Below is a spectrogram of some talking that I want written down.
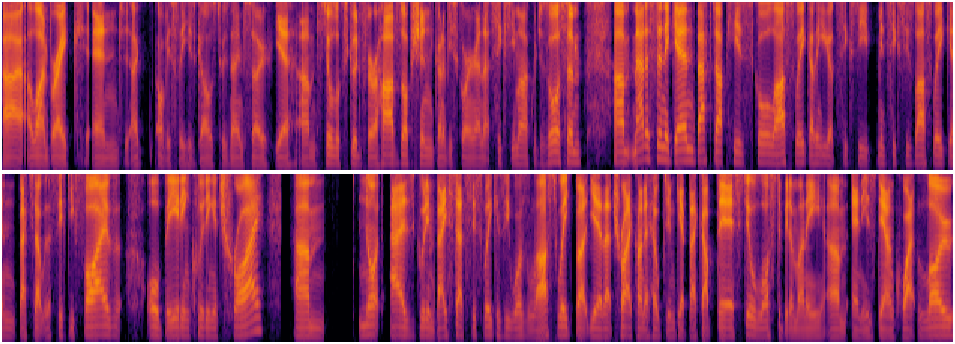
uh, a line break, and uh, obviously his goals to his name. So yeah, um, still looks good for a halves option. Going to be scoring around that 60 mark, which is awesome. Um, Matterson again backed up his score last week. I think he got 60 mid 60s last week and backed it up with a 55, albeit including a try. Um, not as good in base stats this week as he was last week, but yeah, that try kind of helped him get back up there. Still lost a bit of money um, and is down quite low.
